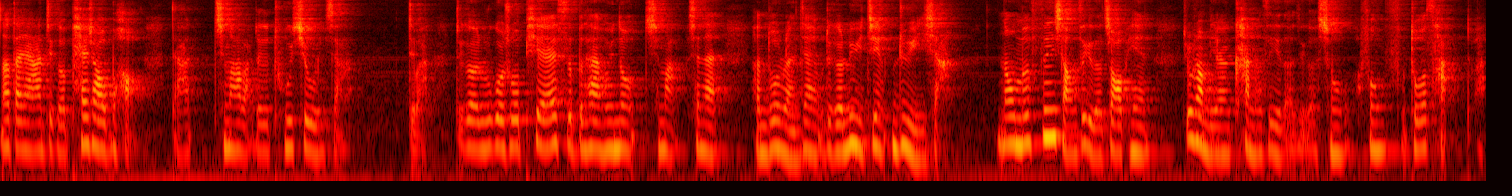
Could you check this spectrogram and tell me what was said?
那大家这个拍照不好，大家起码把这个图修一下，对吧？这个如果说 PS 不太会弄，起码现在很多软件有这个滤镜滤一下。那我们分享自己的照片，就让别人看着自己的这个生活丰富多彩，对吧？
